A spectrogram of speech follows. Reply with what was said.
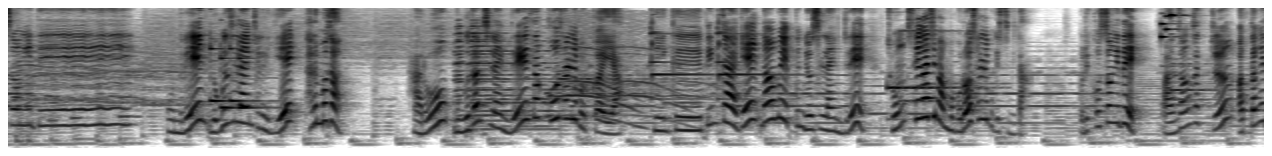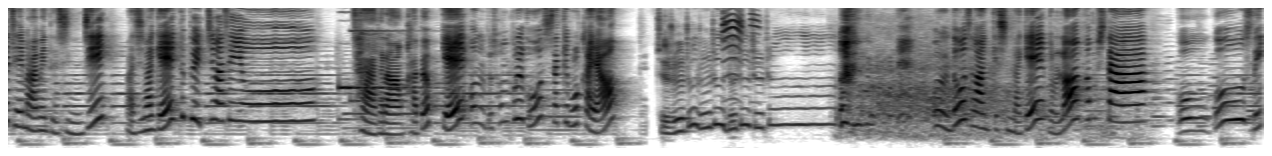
꽃송이들. 오늘은 녹은 슬라임 챌린지의 다른 버전. 바로 뭉그던 슬라임들을 섞고 살려볼 거예요. 핑크 핑크하게 너무 예쁜 요 슬라임들을 총 세 가지 방법으로 살려보겠습니다. 우리 꽃송이들 완성작 중 어떤 게 제일 마음에 드시는지 마지막에 투표 잊지 마세요. 자 그럼 가볍게 오늘도 손 풀고 시작해볼까요? 쭈루루루루루루루. 오늘도 저와 함께 신나게 놀러 가봅시다. 고고싱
